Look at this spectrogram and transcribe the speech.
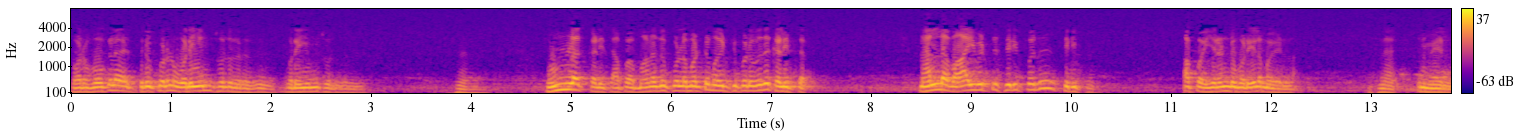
போற போக்குல திருக்குறள் உரையும் சொல்லுகிறது உரையும் சொல்லுகிறது. உள்ள கழித்த அப்ப மனதுக்குள்ள மட்டும் மகிழ்ச்சிப்படுவது கழித்தல். நல்ல வாய் விட்டு சிரிப்பது சிரிப்பது. அப்ப இரண்டு முறையில மகிழலாம். இனிமேல்.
